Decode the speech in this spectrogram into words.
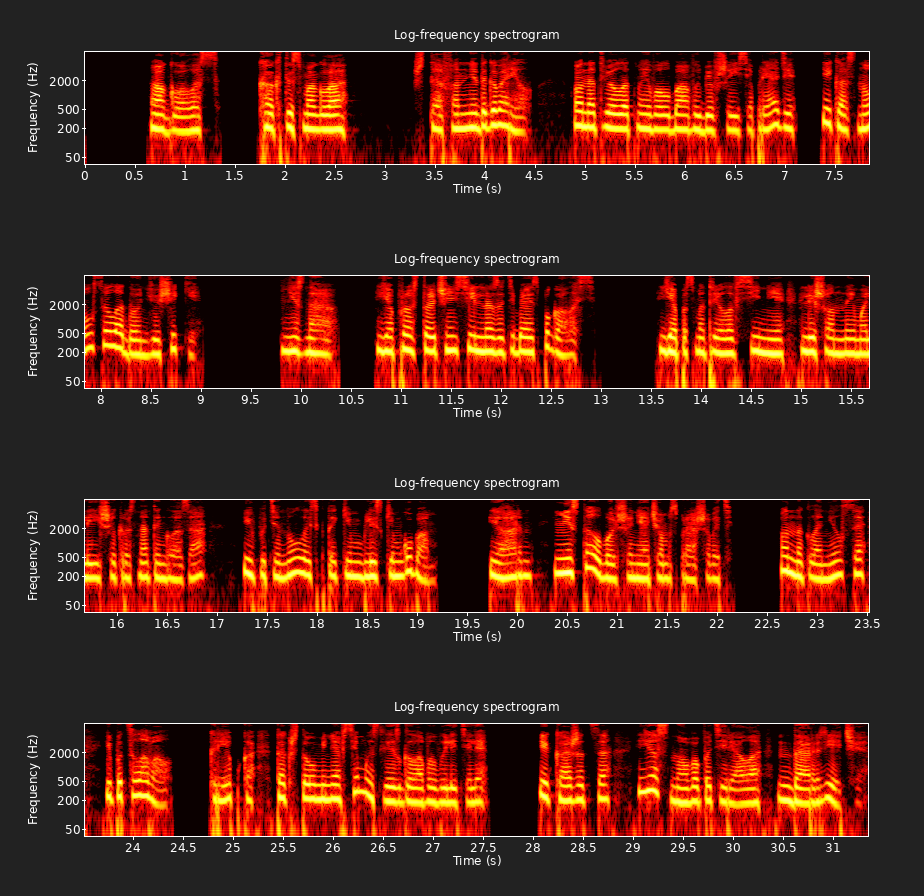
«А голос? Как ты смогла?» Штефан не договорил. Он отвел от моего лба выбившиеся пряди и коснулся ладонью щеки. «Не знаю. Я просто очень сильно за тебя испугалась». Я посмотрела в синие, лишённые малейшей красноты глаза и потянулась к таким близким губам. И Арн не стал больше ни о чем спрашивать. Он наклонился и поцеловал. Крепко, так что у меня все мысли из головы вылетели. И, кажется, я снова потеряла дар речи.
